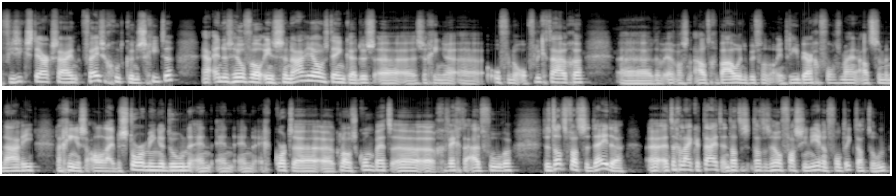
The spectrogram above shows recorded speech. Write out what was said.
fysiek sterk zijn, vreselijk goed kunnen schieten. Ja, en dus heel veel in scenario's denken. Dus ze gingen oefenen op vliegtuigen. Er was een oud gebouw in de buurt van in Driebergen volgens mij, een oud seminarie. Daar gingen ze allerlei bestormingen doen en, en, en echt korte close combat gevechten uitvoeren. Dus dat is wat ze deden. Eh, en tegelijkertijd, en dat is, dat is heel fascinerend, vond ik dat toen,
